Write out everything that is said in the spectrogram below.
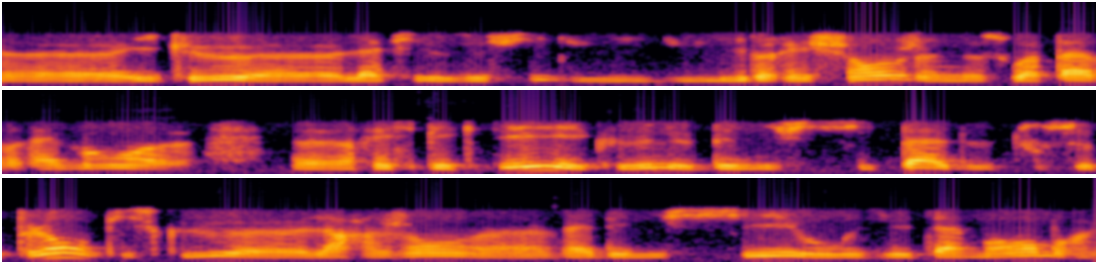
euh, et que euh, la philosophie du, du libre échange ne soit pas vraiment respectée et que ne bénéficient pas de tout ce plan puisque l'argent va bénéficier aux États membres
